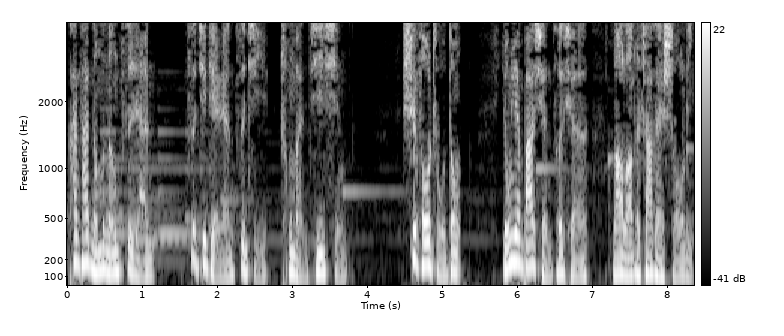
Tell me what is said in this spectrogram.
看他能不能自然，自己点燃自己，充满激情，是否主动。永远把选择权牢牢地抓在手里，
